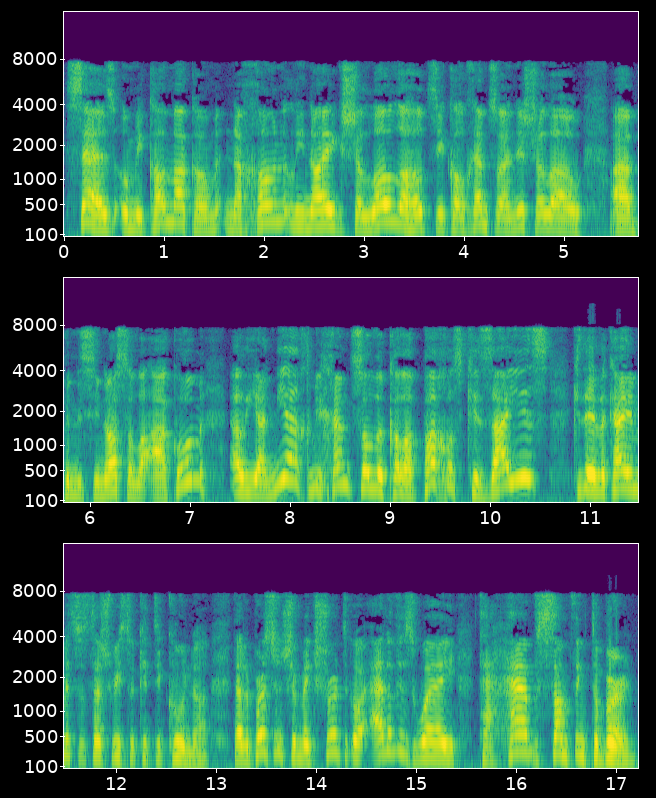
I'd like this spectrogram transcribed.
says umikol makom nachon linoig shalo lahotzi kol chemtzo anishalo b'nisinasa la'akum el yaniach michemtzo lekalapachos kizayis k'dei lekayim mitzvah tashvisu kitikuna. that a person should make sure to go out of his way to have something to burn.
